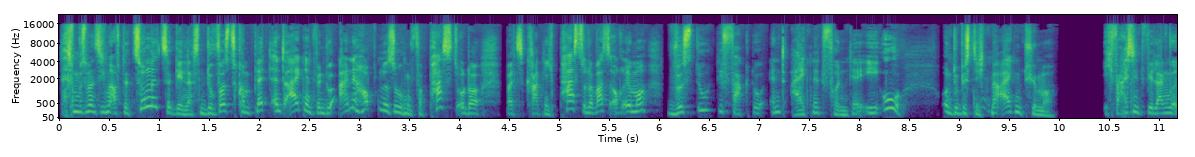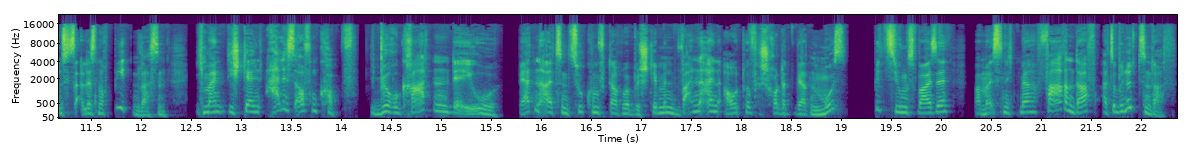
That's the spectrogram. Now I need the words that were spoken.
Das muss man sich mal auf der Zunge zergehen lassen. Du wirst komplett enteignet. Wenn du eine Hauptuntersuchung verpasst oder weil es gerade nicht passt oder was auch immer, wirst du de facto enteignet von der EU. Und du bist nicht mehr Eigentümer. Ich weiß nicht, wie lange wir uns das alles noch bieten lassen. Ich meine, die stellen alles auf den Kopf. Die Bürokraten der EU werden also in Zukunft darüber bestimmen, wann ein Auto verschrottet werden muss, beziehungsweise wann man es nicht mehr fahren darf, also benutzen darf.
